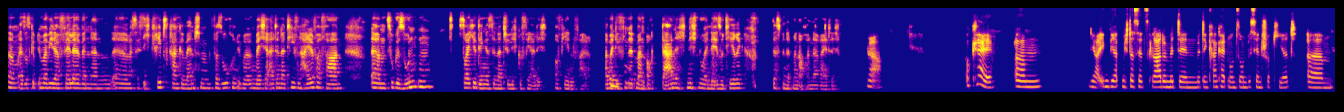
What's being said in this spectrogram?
also es gibt immer wieder Fälle, wenn dann, äh, was weiß ich, krebskranke Menschen versuchen, über irgendwelche alternativen Heilverfahren ähm, zu gesunden. Solche Dinge sind natürlich gefährlich, auf jeden Fall. Aber mhm. die findet man auch da nicht, nicht nur in der Esoterik, das findet man auch anderweitig. Ja. Okay. Ähm, ja, irgendwie hat mich das jetzt gerade mit den, mit den Krankheiten und so ein bisschen schockiert. Ähm,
